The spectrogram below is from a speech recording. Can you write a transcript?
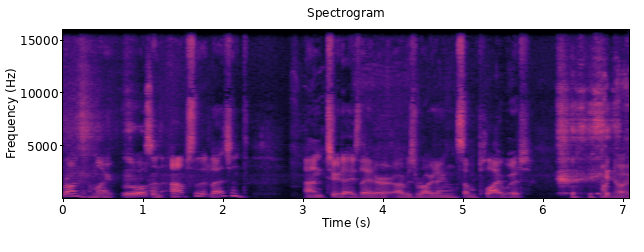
And I'm like, Oh, awesome. an absolute legend. And two days later, I was routing some plywood I know.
